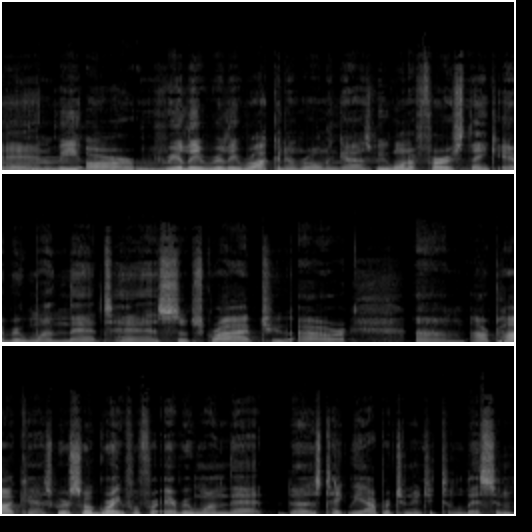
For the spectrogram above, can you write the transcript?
And we are really, really rocking and rolling, guys. We want to first thank everyone that has subscribed to our um, our podcast. We're so grateful for everyone that does take the opportunity to listen,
